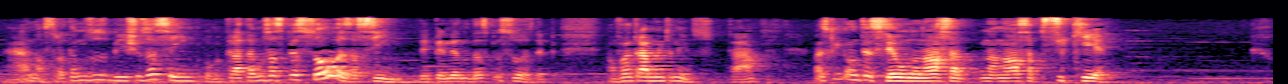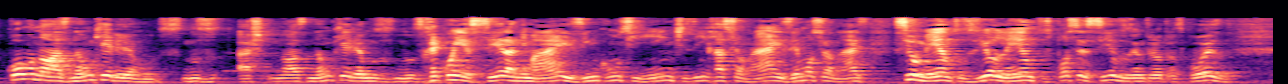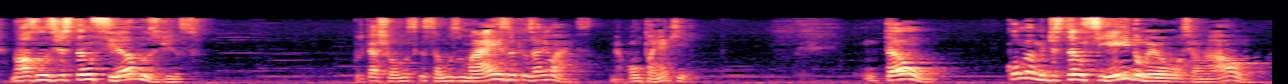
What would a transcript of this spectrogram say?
Uh, nós tratamos os bichos assim, como tratamos as pessoas assim, dependendo das pessoas. Não vou entrar muito nisso, tá? Mas o que aconteceu no nossa, na nossa psique? Como nós não queremos nos, nós não queremos nos reconhecer animais inconscientes, irracionais, emocionais, ciumentos, violentos, possessivos, entre outras coisas, nós nos distanciamos disso. Porque achamos que somos mais do que os animais. Me acompanha aqui. Então, como eu me distanciei do meu emocional,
